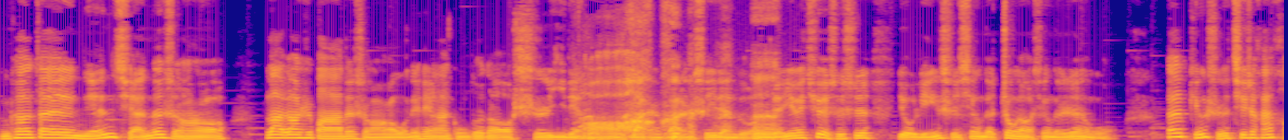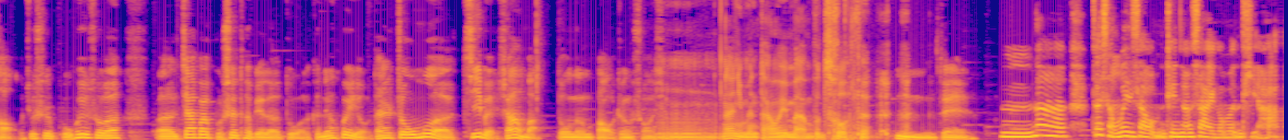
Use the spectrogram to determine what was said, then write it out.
你看，在年前的时候，腊月二十八的时候，我那天还工作到十一点多，晚上晚上十一点多。对，因为确实是有临时性的重要性的任务，但是平时其实还好，就是不会说呃加班不是特别的多，肯定会有，但是周末基本上吧都能保证双休。嗯，那你们单位蛮不错的。嗯，对。嗯，那再想问一下我们天桥下一个问题哈，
